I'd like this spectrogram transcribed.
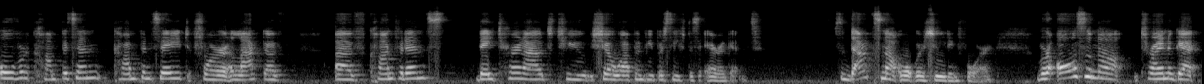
overcompensate compensate for a lack of, of confidence, they turn out to show up and be perceived as arrogant. So that's not what we're shooting for. We're also not trying to get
